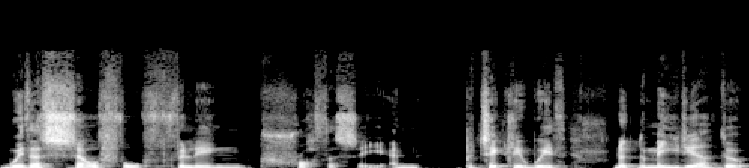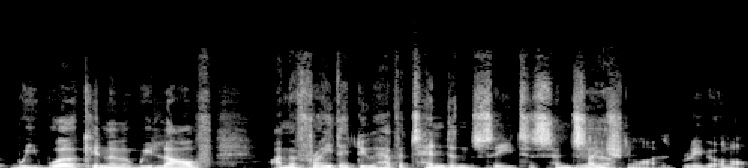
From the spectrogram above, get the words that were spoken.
with a self fulfilling prophecy. And particularly with look, the media that we work in and that we love, I'm afraid they do have a tendency to sensationalize, yeah. believe it or not.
